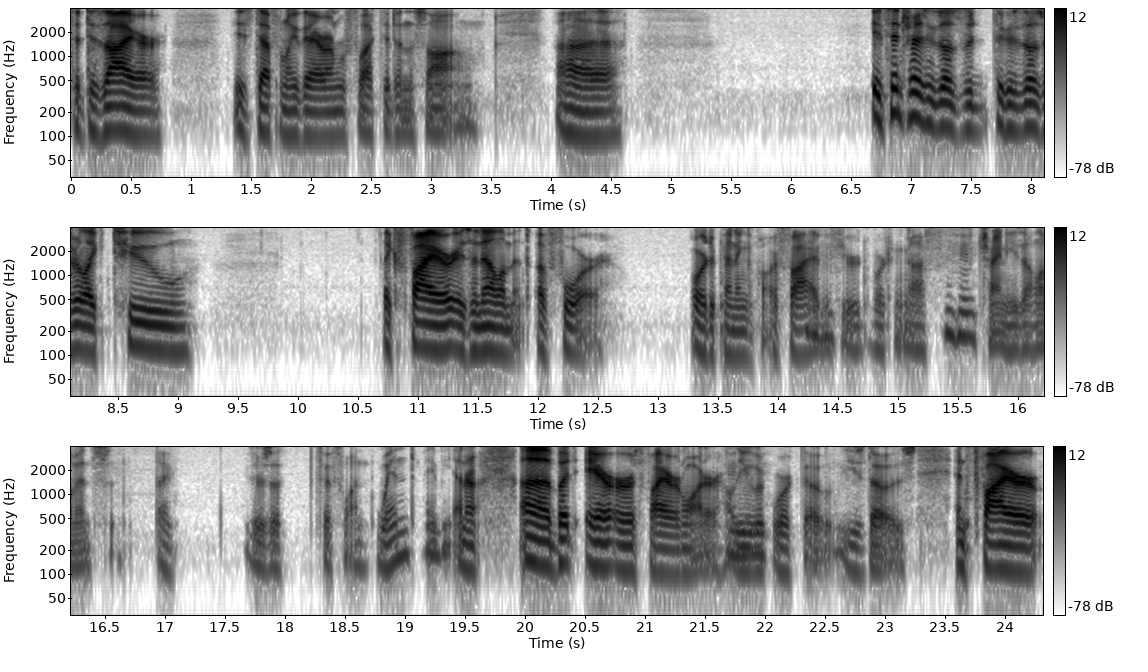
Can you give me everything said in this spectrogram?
the desire is definitely there and reflected in the song. Uh, it's interesting those because those are like two. Like fire is an element of four, or depending upon or 5 if you're working off Mhm. Chinese elements. Like there's a fifth one, wind maybe? I don't know, uh, but air, earth, fire, and water. All you work, those, use those, and fire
